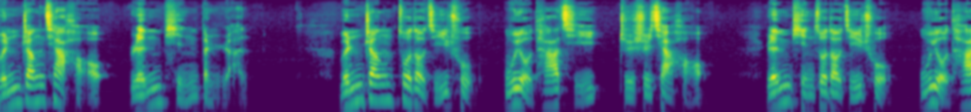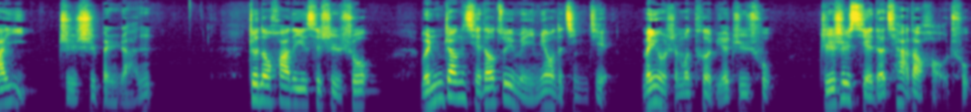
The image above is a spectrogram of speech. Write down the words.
文章恰好，人品本然。文章做到极处，无有他奇，只是恰好；人品做到极处，无有他意，只是本然。这段话的意思是说，文章写到最美妙的境界，没有什么特别之处，只是写得恰到好处；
